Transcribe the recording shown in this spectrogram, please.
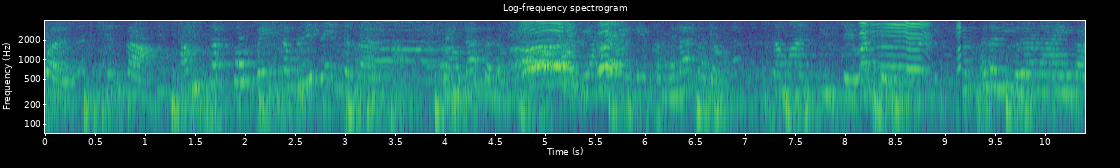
पर जिसका हम सबको बेसब्री से इंतज़ार था। पहला कदम। ये पहला कदम समाज की सेवा के लिए। का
